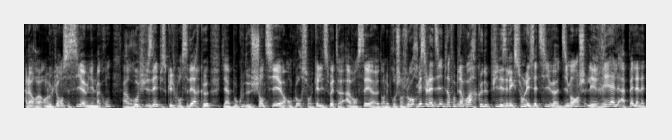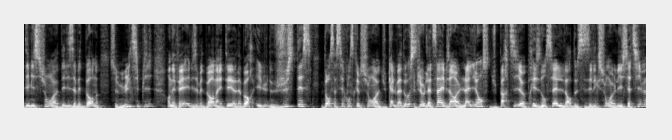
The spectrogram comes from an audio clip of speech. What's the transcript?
Alors, en l'occurrence ici, Emmanuel Macron a refusé, puisqu'il considère qu'il y a beaucoup de chantiers en cours sur lesquels il souhaite avancer dans les prochains jours. Mais cela dit, eh bien, faut bien voir que depuis les élections législatives dimanche, les réels appels à la démission euh, d'Elisabeth Borne se multiplient. En effet, Elisabeth Borne a été euh, d'abord élue de justesse dans sa circonscription euh, du Calvados. Et puis au-delà de ça, eh bien, l'alliance du parti présidentiel lors de ces élections législatives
